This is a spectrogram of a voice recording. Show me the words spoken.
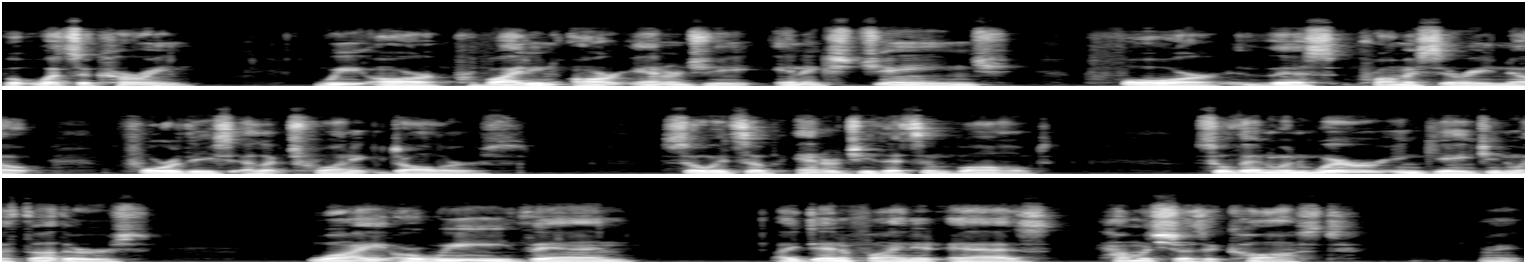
But what's occurring? We are providing our energy in exchange for this promissory note for these electronic dollars. So it's of energy that's involved. So then when we're engaging with others, why are we then identifying it as how much does it cost? Right?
